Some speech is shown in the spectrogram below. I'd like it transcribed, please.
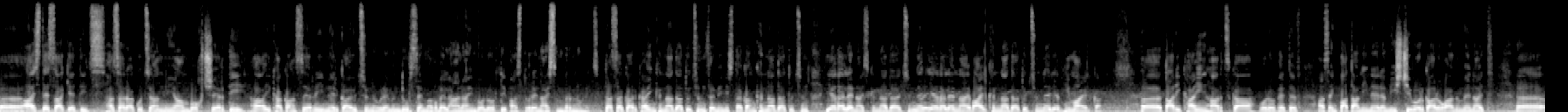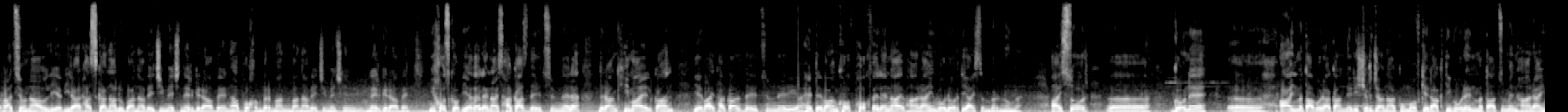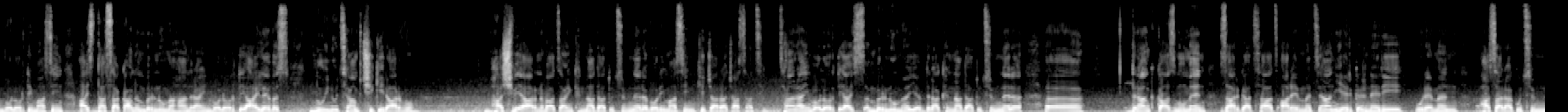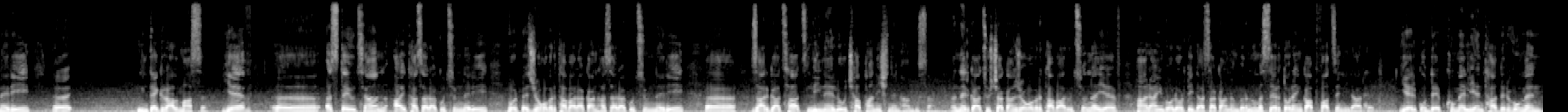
այս տեսակետից հասարակության մի ամբողջ շերտի, հա, իքական սերի ներկայությունը ուրեմն դուրս է մղվել հանրային ոլորտի փաստորեն այս ըմբռնումից։ Դասակարգային քննադատություն, ֆեմինիստական քննադատություն եղել են այս քննադատությունները, եղել են նաև այլ քննադատություններ եւ հիմա էլ կան տարիքային հարց կա, որովհետև ասենք պատանիները միշտ չի որ կարողանում են այդ ռացիոնալ եւ իրար հասկանալու բանավեճի մեջ ներգրավեն, հա, փոխմբռնման բանավեճի մեջ ներգրավեն։ Մի խոսքով եղել են այս հակազդեցությունները, դրանք հիմա էլ կան եւ այդ հակազդեցությունների հետևանքով փոխվել է նաեւ հանրային ոլորտի այս ըմբռնումը։ Այսօր գոնե այն մտավորականների շրջանակում, ովքեր ակտիվորեն մտածում են հանրային ոլորտի մասին, այս դասական ըմբռնումը հանրային ոլորտի այլևս նույնությամբ չի կիրառվում հաշվի է առնված այն քննադատությունները, որի մասին քիչ առաջ ասացի։ Հանրային ոլորտի այս ըմբռնումը եւ դրա քննադատությունները դրանք կազմում են զարգացած արևմտյան երկրների, ուրեմն հասարակությունների ինտեգրալ մասը եւ ըստ էության այդ հասարակությունների որպես ժողովրդավարական հասարակությունների զարգացած լինելու չափանիշն են հանդիսանում։ Ներկայացուցչական ժողովրդավարությունը եւ հանրային ոլորտի դասական ըմբռնումը սերտորեն կապված են իրար հետ։ Երկու դեպքում էլ ենթադրվում են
